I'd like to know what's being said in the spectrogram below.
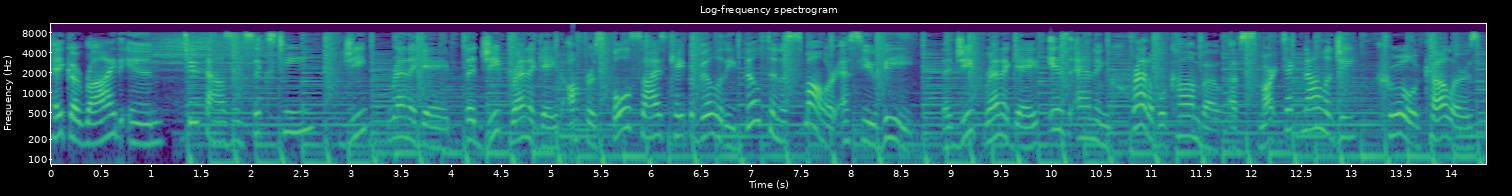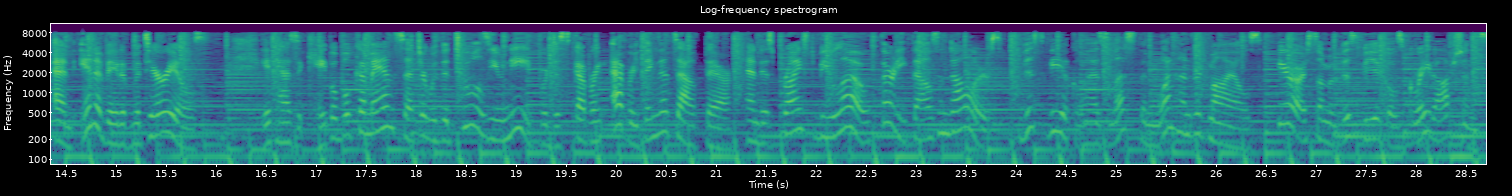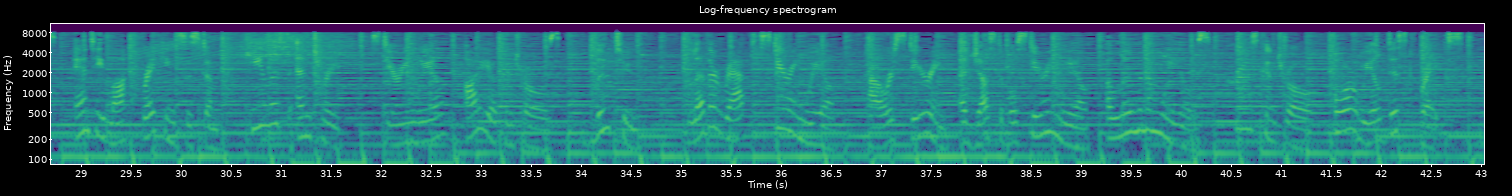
Take a ride in 2016 Jeep Renegade. The Jeep Renegade offers full-size capability built in a smaller SUV. The Jeep Renegade is an incredible combo of smart technology, cool colors, and innovative materials. It has a capable command center with the tools you need for discovering everything that's out there and is priced below $30,000. This vehicle has less than 100 miles. Here are some of this vehicle's great options. Anti-lock braking system, keyless entry, steering wheel, audio controls, Bluetooth, leather-wrapped steering wheel, power steering, adjustable steering wheel, aluminum wheels, cruise control, four-wheel disc brakes.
